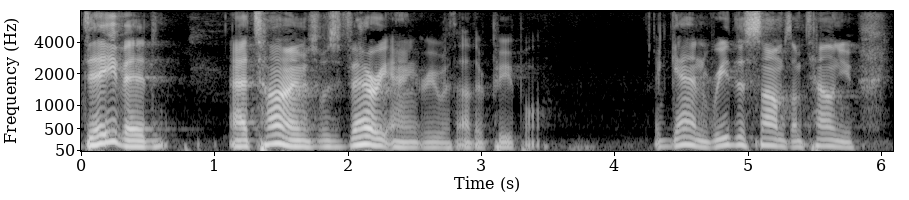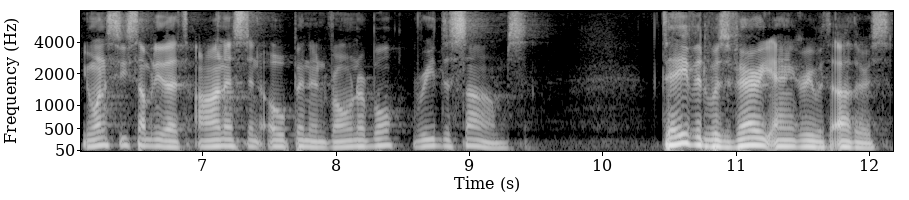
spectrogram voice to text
David, at times, was very angry with other people. Again, read the Psalms. I'm telling you, you want to see somebody that's honest and open and vulnerable? Read the Psalms. David was very angry with others.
